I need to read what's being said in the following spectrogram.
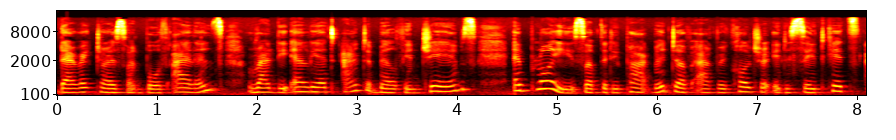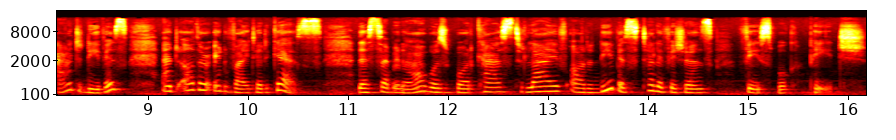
directors on both islands, Randy Elliott and Melvin James, employees of the Department of Agriculture in St. Kitts and Nevis, and other invited guests. The seminar was broadcast live on Nevis Television's Facebook page.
